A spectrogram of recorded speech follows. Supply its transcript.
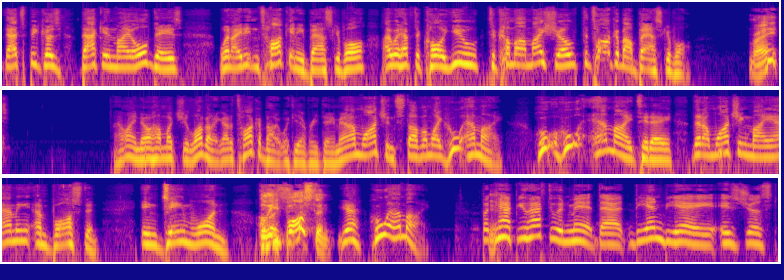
that's because back in my old days, when I didn't talk any basketball, I would have to call you to come on my show to talk about basketball. Right. Now I know how much you love it. I got to talk about it with you every day, man. I'm watching stuff. I'm like, who am I? Who who am I today that I'm watching Miami and Boston in game one? Bleed a- Boston. Yeah. Who am I? But Cap, you have to admit that the NBA is just.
